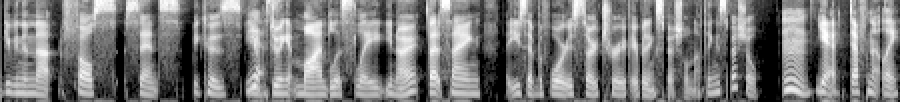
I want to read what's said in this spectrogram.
giving them that false sense because you're doing it mindlessly. You know that saying that you said before is so true. If everything's special, nothing is special. Mm, yeah, definitely.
